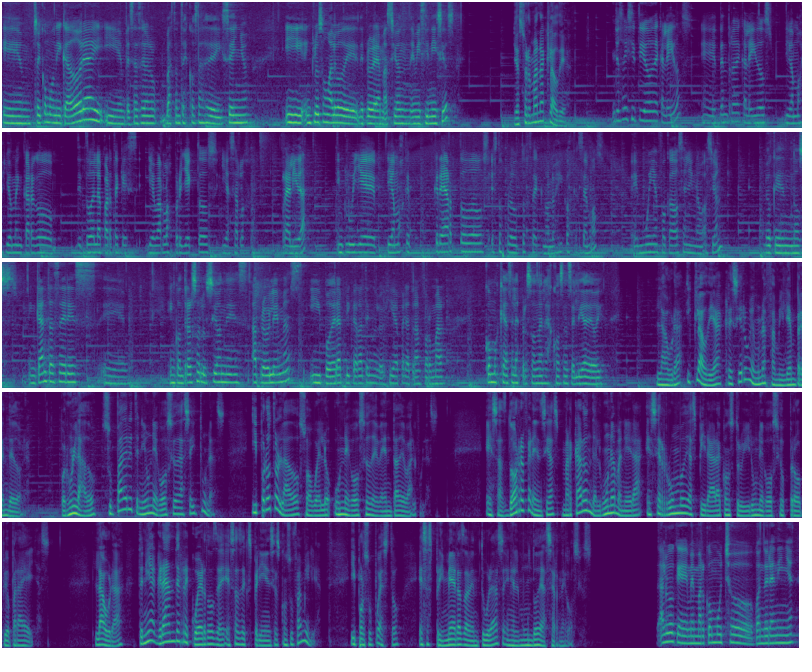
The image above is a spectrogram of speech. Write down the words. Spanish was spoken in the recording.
Em, soy comunicadora y, empecé a hacer bastantes cosas de diseño e incluso algo de, programación en mis inicios. ¿Y a su hermana Claudia? Yo soy sitio de Caleidos. Eh, dentro de Caleidos, digamos, yo me encargo de toda la parte que es llevar los proyectos y hacerlos realidad. Incluye, digamos que crear todos estos productos tecnológicos que hacemos, eh, muy enfocados en la innovación. Lo que nos encanta hacer es eh, encontrar soluciones a problemas y poder aplicar la tecnología para transformar cómo es que hacen las personas las cosas el día de hoy. Laura y Claudia crecieron en una familia emprendedora. Por un lado, su padre tenía un negocio de aceitunas y por otro lado su abuelo un negocio de venta de válvulas. Esas dos referencias marcaron de alguna manera ese rumbo de aspirar a construir un negocio propio para ellas. Laura tenía grandes recuerdos de esas experiencias con su familia y por supuesto esas primeras aventuras en el mundo de hacer negocios. Algo que me marcó mucho cuando era niña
